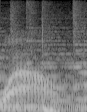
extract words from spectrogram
Wow.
